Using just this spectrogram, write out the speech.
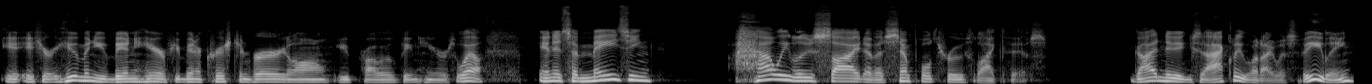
if you're a human, you've been here. If you've been a Christian very long, you've probably been here as well. And it's amazing how we lose sight of a simple truth like this. God knew exactly what I was feeling.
